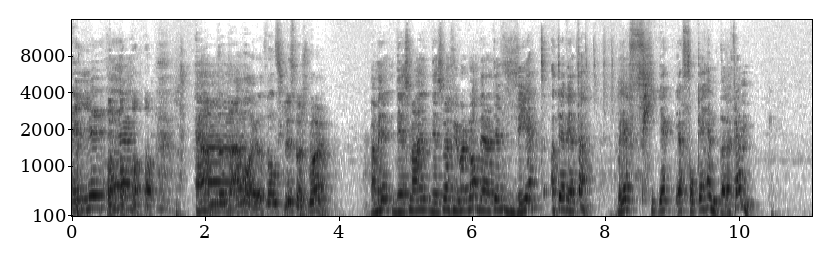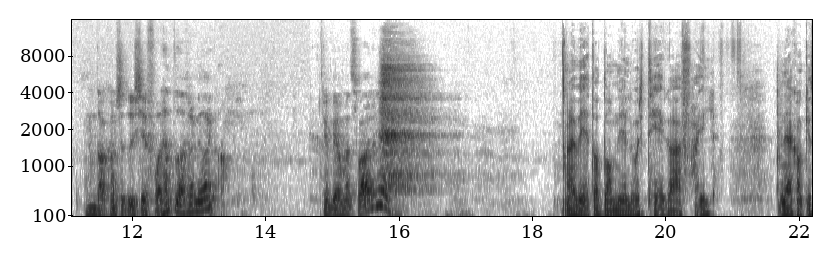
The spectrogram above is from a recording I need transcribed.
eller eh, men det der var jo et vanskelig spørsmål. Ja, men det som er, det som er fibert nå, det er at jeg vet at jeg vet det. Men jeg, jeg, jeg får ikke henta det frem. Men Da kanskje du ikke får hente deg frem i dag, da. Skal vi be om et svar, eller? Jeg vet at Daniel Ortega er feil. Men jeg, kan ikke,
